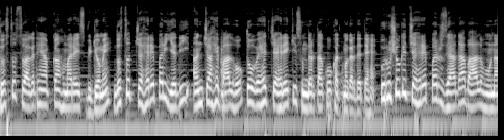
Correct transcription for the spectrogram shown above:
दोस्तों, स्वागत है आपका हमारे इस वीडियो में। दोस्तों, चेहरे पर यदि अनचाहे बाल हो तो वह चेहरे की सुंदरता को खत्म कर देते हैं। पुरुषों के चेहरे पर ज़्यादा बाल होना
